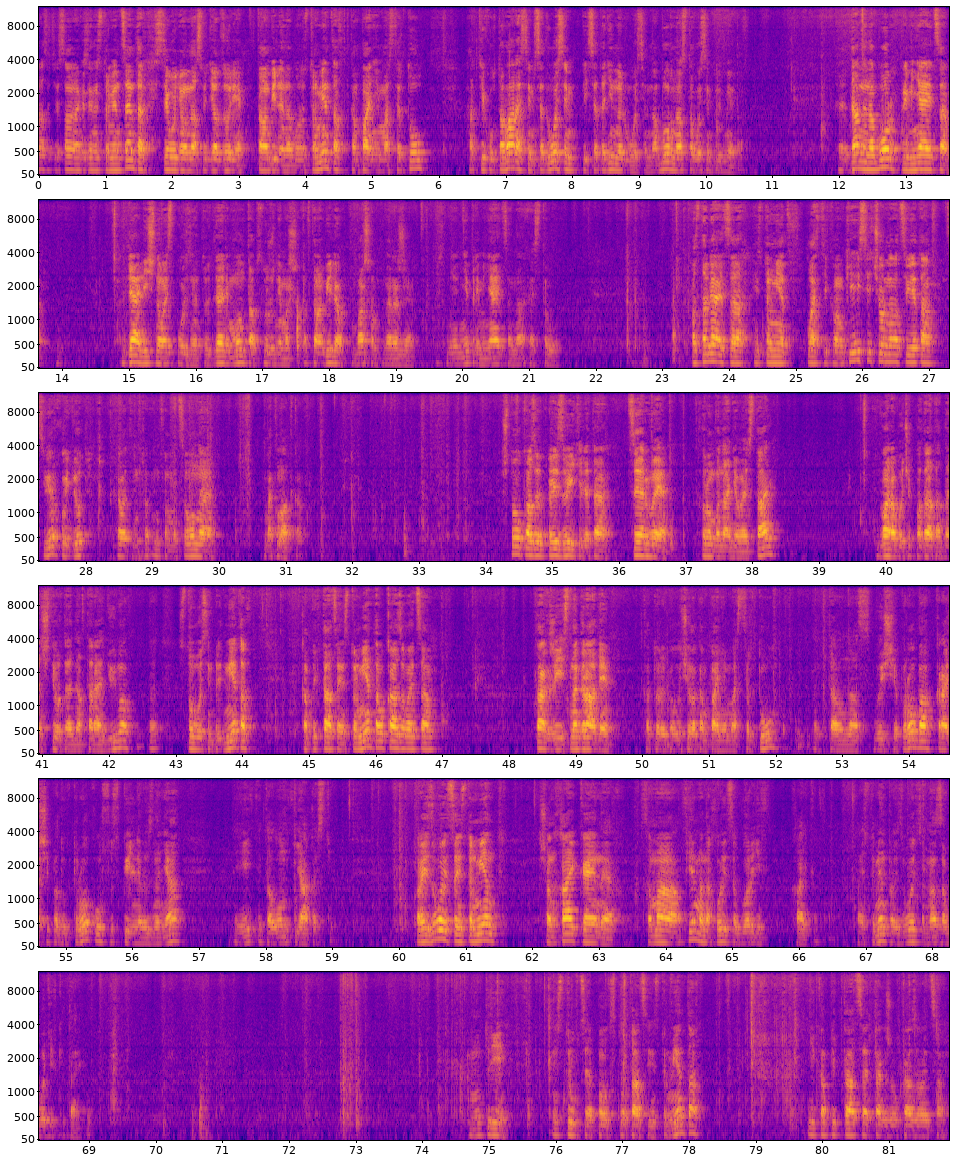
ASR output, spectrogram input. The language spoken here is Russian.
Здравствуйте, с магазин Инструмент Центр. Сегодня у нас в видеообзоре автомобильный набор инструментов компании Master Tool. Артикул товара 785108. Набор на 108 предметов. Э, данный набор применяется для личного использования, то есть для ремонта, обслуживания автомобиля в вашем гараже. Не, не применяется на СТУ. Поставляется инструмент в пластиковом кейсе черного цвета. Сверху идет такая вот информационная накладка. Что указывает производитель? Это CRV хромванадиевая сталь. Два рабочих квадрата, 1 четвертая, 1 вторая дюйма. 108 предметов. Комплектация инструмента указывается. Также есть награды, которые получила компания Master Tool. Это у нас вища проба, кращий продукт року, суспільне визнання и эталон якости. Производится инструмент Шанхай КНР. Сама фирма находится в городе Харьков. А инструмент производится на заводе в Китае. Внутри инструкция по эксплуатации инструмента и комплектация также указывается.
